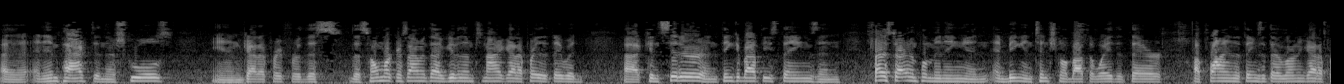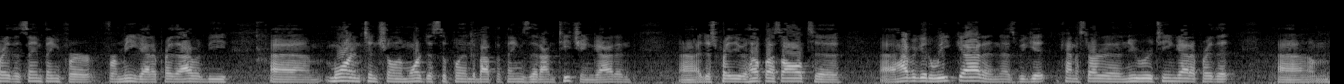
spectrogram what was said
a an impact in their schools. And God, I pray for this this homework assignment that I've given them tonight. God, I pray that they would uh, consider and think about these things and try to start implementing and, and being intentional about the way that they're applying the things that they're learning. God, I pray the same thing for for me. God, I pray that I would be um, more intentional and more disciplined about the things that I'm teaching. God, and uh, I just pray that you would help us all to uh, have a good week, God. And as we get kind of started in a new routine, God, I pray that um,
